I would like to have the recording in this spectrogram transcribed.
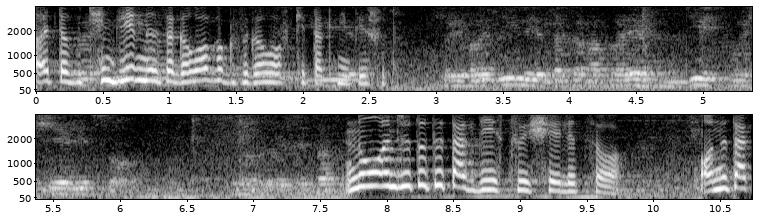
Это очень длинный заголовок, заголовки так не пишут. Превратили законопроект в действующее лицо. Ну, Ну, он же тут и так действующее лицо. Он и так,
